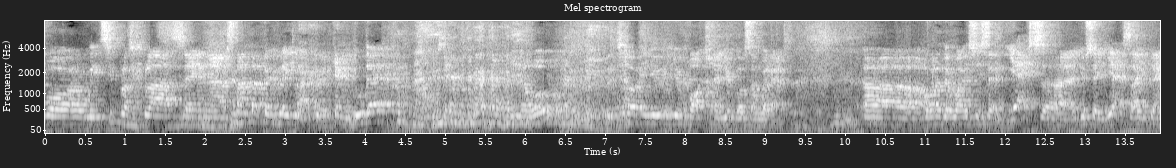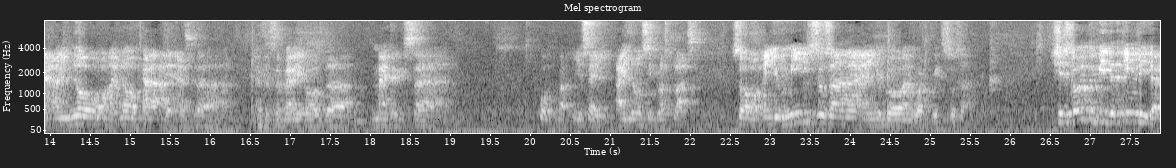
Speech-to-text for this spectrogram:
4 with C++ and uh, standard template library. Can you do that? say, no. So you, you watch and you go somewhere else. Uh, or otherwise she said yes. Uh, you say yes. I can. I know. I know karate as uh, as a very old uh, matrix uh, quote. But you say I know C++. So and you meet Susanna and you go and work with Susanna. She's going to be the team leader.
